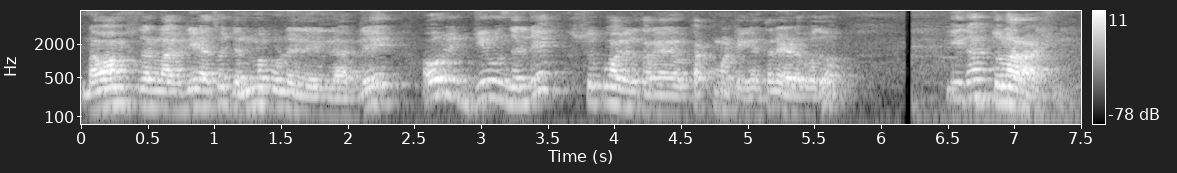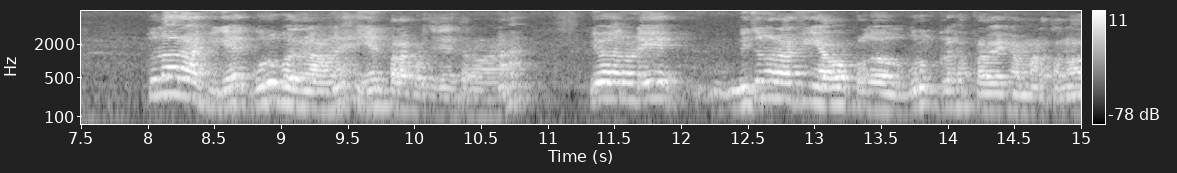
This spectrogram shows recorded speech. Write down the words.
ನವಾಂಶದಲ್ಲಾಗಲಿ ಅಥವಾ ಜನ್ಮಕುಂಡಲಿಯಲ್ಲಾಗಲಿ ಅವರು ಜೀವನದಲ್ಲಿ ಸುಖವಾಗಿರ್ತಾರೆ ತಕ್ಕ ಮಟ್ಟಿಗೆ ಅಂತ ಹೇಳ್ಬೋದು. ಈಗ ತುಲಾರಾಶಿ. ತುಲಾರಾಶಿಗೆ ಗುರು ಬದಲಾವಣೆ ಏನು ಫಲ ಕೊಡ್ತಿದೆ ಅಂತ ನೋಡೋಣ. ಇವಾಗ ನೋಡಿ, ಮಿಥುನ ರಾಶಿಗೆ ಯಾವ ಗುರುಗ್ರಹ ಪ್ರವೇಶ ಮಾಡ್ತಾನೋ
